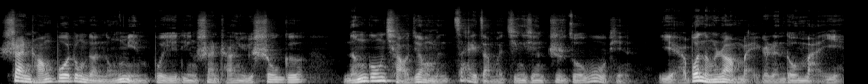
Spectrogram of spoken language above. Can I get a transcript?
擅长播种的农民不一定擅长于收割，能工巧匠们再怎么精心制作物品，也不能让每个人都满意。”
